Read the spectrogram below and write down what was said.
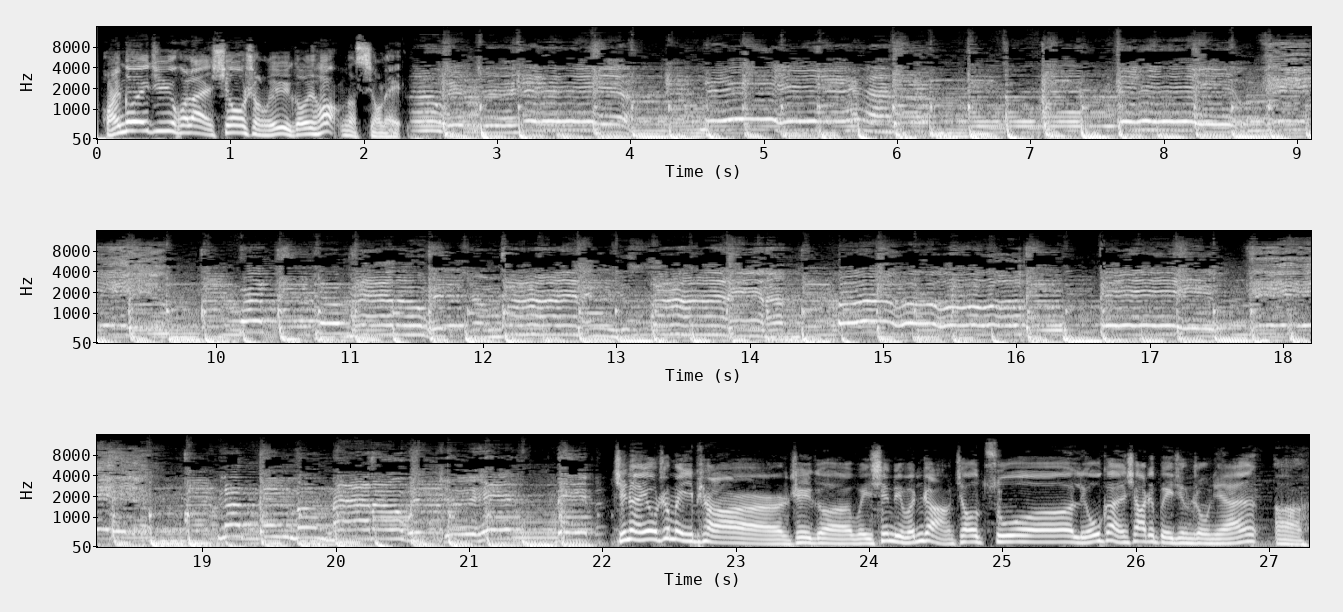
欢迎各位继续回来，笑声雷雨，各位好，我是小雷。有这么一篇这个微信的文章，叫做《流感下的北京周年》啊。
